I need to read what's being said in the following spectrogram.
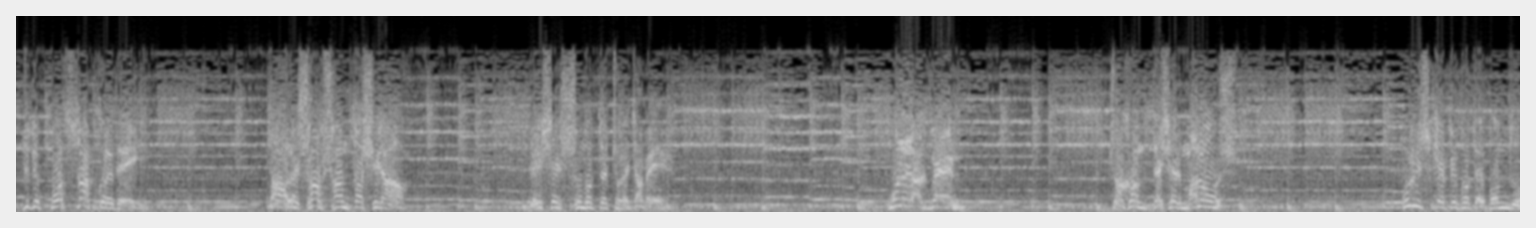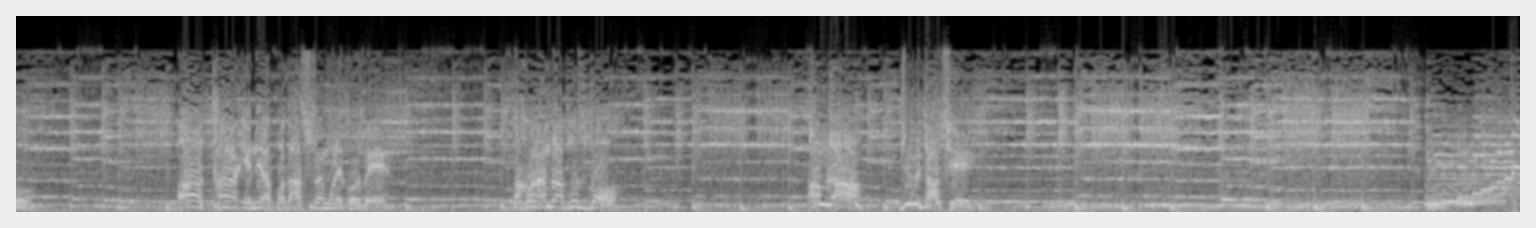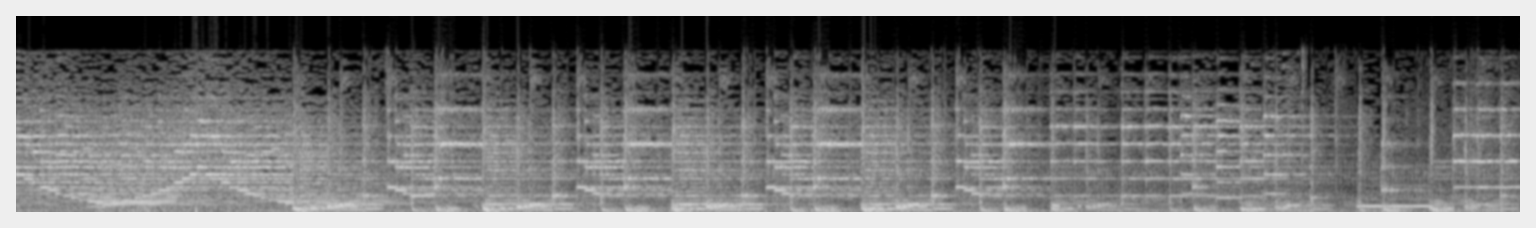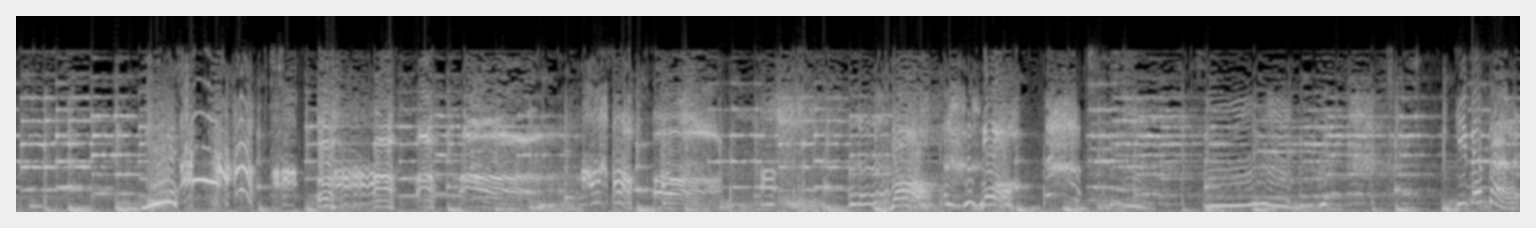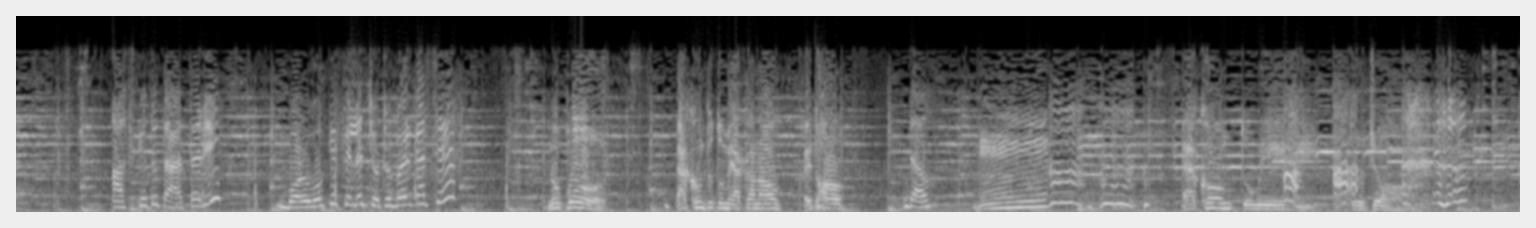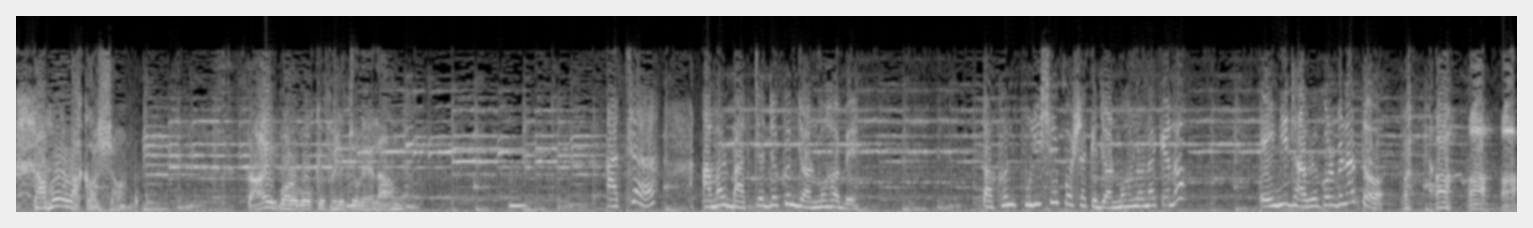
যদি প্রস্রাব করে দেই, তাহলে সব সন্ত্রাসীরা দেশের সমুদ্রে চলে যাবে। মনে রাখবেন, যখন দেশের মানুষ পুলিশকে বিপদের বন্ধু। আর থানাকে নিরাপদ আশ্রয় মনে করবে। তখন আমরা বুঝব। আমরা জীবিত আছি। আজকে তো তাড়াতাড়ি বড় বউকে ফেলে ছোট বউয়ের কাছে। নূপুর এখন তো তুমি একা নাও। এই ধরো। দাও। হুম, এখন তুমি দুজন। ডাবল আকর্ষণ। তাই বড় বউকে ফেলে চলে এলাম। আচ্ছা আমার বাচ্চার যখন জন্ম হবে তখন পুলিশের পোশাকে জন্ম হলো না কেন? এই নিয়ে ঝগড়া করবে না তো?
